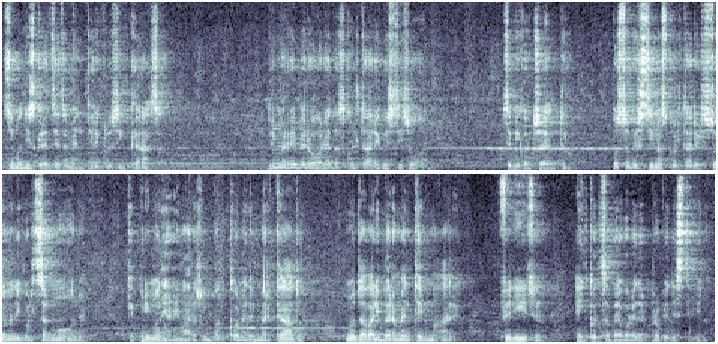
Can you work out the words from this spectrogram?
siamo disgraziatamente reclusi in casa. Rimarrei per ore ad ascoltare questi suoni. Se mi concentro, posso persino ascoltare il suono di quel salmone che prima di arrivare sul bancone del mercato nuotava liberamente in mare, felice e inconsapevole del proprio destino.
